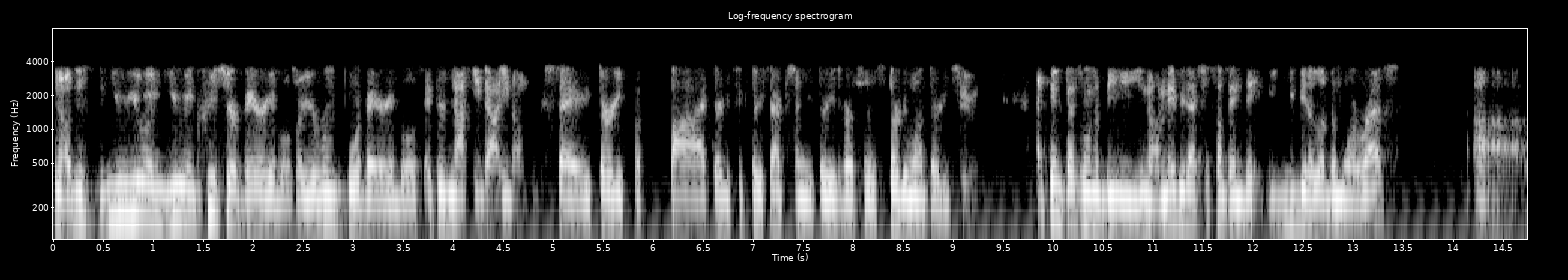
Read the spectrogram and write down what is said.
you know, just you, you, you increase your variables or your room for variables if you're knocking down, you know, say 35, 36, 37% of your threes versus 31, 32. I think that's going to be, you know, maybe that's just something that you get a little bit more rest. Uh,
